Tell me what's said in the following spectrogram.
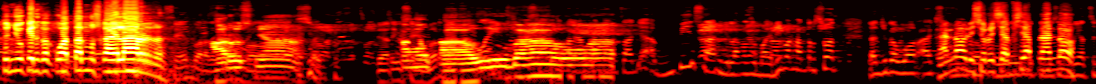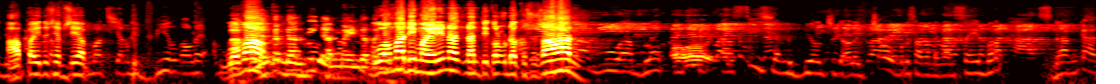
tunjukin kekuatanmu Skylar. Harusnya. dari Kau Saber. tahu bahwa saja bisa hilang semuanya. Demon Hunter SWAT dan juga War Axe. Nando, disuruh siap-siap, Nando. Apa itu siap-siap? Yang dibuild oleh Gua Nah, mah- kalian kan gantian main katanya. Gua mah dimainin nan- nanti kalau udah kesusahan. Buah Black Assist yang dibuild juga oleh Chow bersama dengan Saber. Sedangkan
